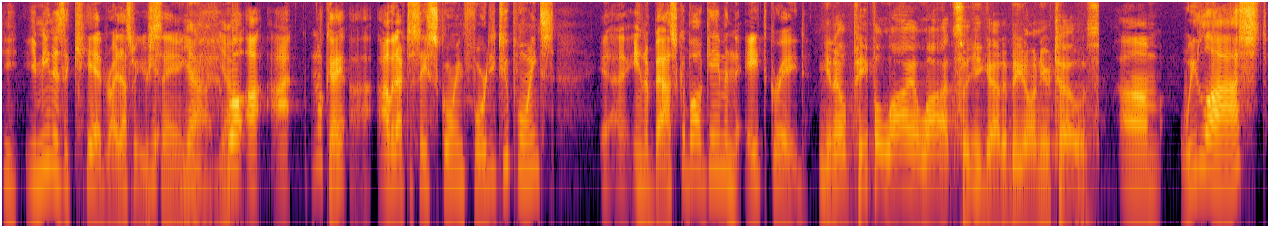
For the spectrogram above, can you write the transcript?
You, you mean as a kid, right? That's what you're Yeah, saying. yeah, yeah. Well, I, I okay, I- I would have to say scoring 42 points uh, in a basketball game in the eighth grade. You know, people lie a lot, so you got to be on your toes. Um, we lost,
